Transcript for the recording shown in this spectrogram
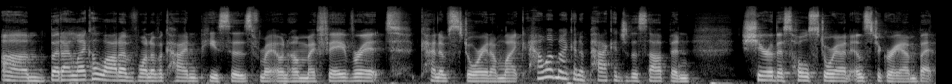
Um, but I like a lot of one of a kind pieces for my own home. My favorite kind of story, and I'm like, how am I going to package this up and share this whole story on Instagram? But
